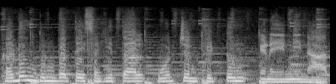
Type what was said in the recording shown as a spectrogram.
கடும் துன்பத்தை சகித்தால் மோட்சம் கிட்டும் என எண்ணினார்.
